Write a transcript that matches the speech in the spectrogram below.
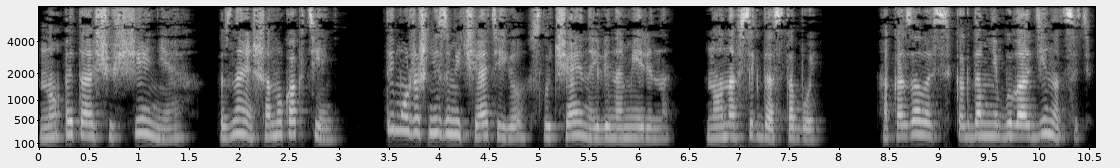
Но это ощущение, знаешь, оно как тень. Ты можешь не замечать ее, случайно или намеренно, но она всегда с тобой. Оказалось, когда мне было одиннадцать,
